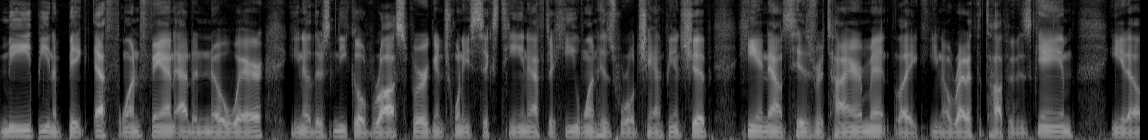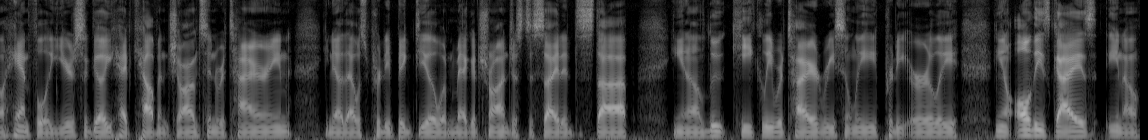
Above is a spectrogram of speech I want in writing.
me being a big F1 fan out of nowhere. You know, there's Nico Rosberg in 2016 after he won his world championship. He announced his retirement, like, you know, right at the top of his game. You know, a handful of years ago, you had Calvin Johnson retiring. You know, that was pretty big deal when Megatron just decided to stop. You know, Luke Kuechly retired recently, pretty early. You know, all these guys, you know,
